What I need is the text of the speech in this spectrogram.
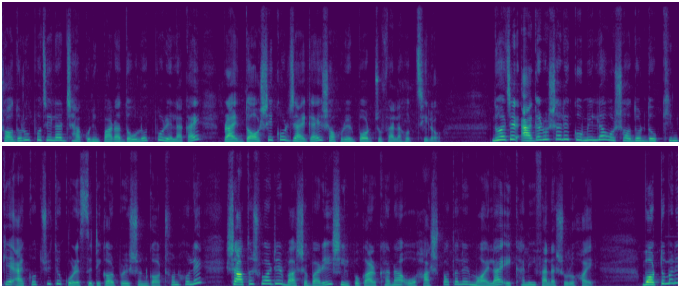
সদর উপজেলার ঝাঁকুনিপাড়া দৌলতপুর এলাকায় প্রায় দশ একর জায়গায় শহরের বর্জ্য ফেলা হচ্ছিল। দু হাজার এগারো সালে কুমিল্লা ও সদর দক্ষিণকে একত্রিত করে সিটি কর্পোরেশন গঠন হলে সাতাশ ওয়ার্ডের বাসাবাড়ি শিল্প কারখানা ও হাসপাতালের ময়লা এখানেই ফেলা শুরু হয়। বর্তমানে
